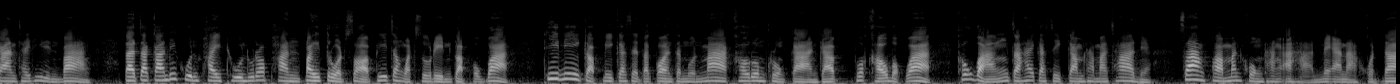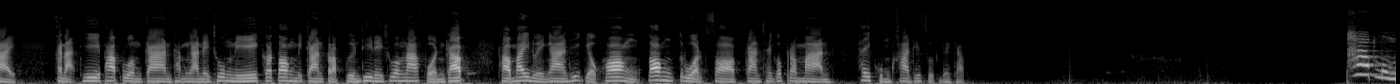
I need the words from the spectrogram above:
การใช้ที่ดินบ้าง แต่จากการที่คุณภัยทูลธุรพันธ์ไปตรวจสอบที่จังหวัดสุรินทร์กลับพบว่า ที่นี่กลับมีเกษตรกรจำนวนมากเข้าร่วมโครงการครับพวกเขาบอกว่าเขาหวังจะให้เกษตรกรรมธรรมชาติเนี่ยสร้างความมั่นคงทางอาหารในอนาคตได้ ขณะที่ภาพรวมการทำงานในช่วงนี้ก็ต้องมีการปรับพื้นที่ในช่วงหน้าฝนครับทำให้หน่วยงานที่เกี่ยวข้องต้องตรวจสอบการใช้งบประมาณให้คุ้มค่าที่สุดด้วยครับ ภาพมุม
